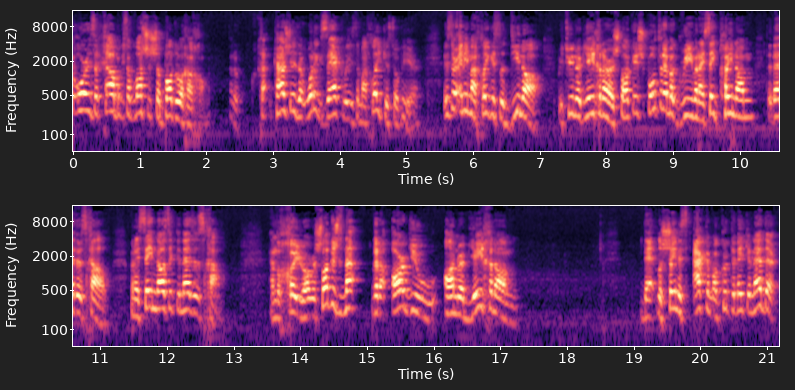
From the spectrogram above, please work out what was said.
or is it chal because of lashon shabadu chacham? Kasha is that what exactly is the machlekes over here? Is there any machlekes ladina between Rabbi Yechon and Resh Lakish? Both of them agree when I say koinam that that is chal. When I say nazik, the that is chal. And the chayra, Resh Lakish is not going to argue on Rabbi Yechonon that Lashain is Akim good to make a neder.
